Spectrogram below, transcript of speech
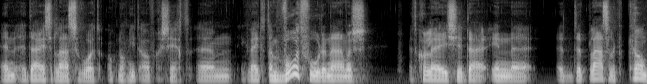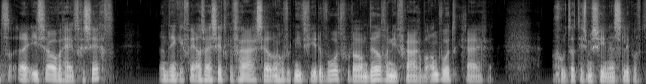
En uh, daar is het laatste woord ook nog niet over gezegd. Um, ik weet dat een woordvoerder namens het college daar in uh, de plaatselijke krant uh, iets over heeft gezegd. Dan denk ik van als wij schriftelijke vragen stellen, dan hoef ik niet via de woordvoerder een deel van die vragen beantwoord te krijgen. Goed, dat is misschien een slip of de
